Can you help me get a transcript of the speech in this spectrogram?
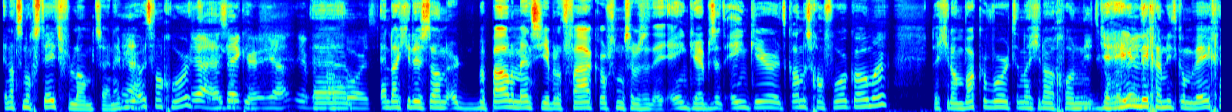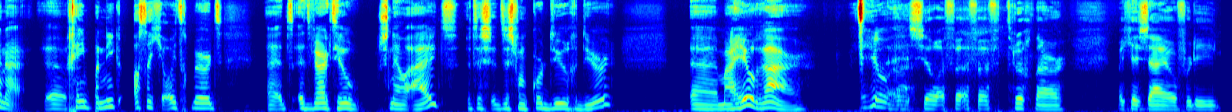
En dat ze nog steeds verlamd zijn. Heb je Ja. er ooit van gehoord? Ja, heb- zeker. Ja, je hebt ervan Eh, gehoord. En dat je dus dan, er, bepaalde mensen die hebben dat vaker, of soms hebben ze het één keer, hebben ze het één keer. Het kan dus gewoon voorkomen dat je dan wakker wordt en dat je dan gewoon Niet je hele bewegen. lichaam niet kan bewegen. Nou, eh, geen paniek als dat je ooit gebeurt. Eh, het, het werkt heel snel uit. Het is, het is van kortdurige duur. Eh, maar heel raar. Heel Hey, raar. Sil, even, even, even terug naar wat jij zei over die...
